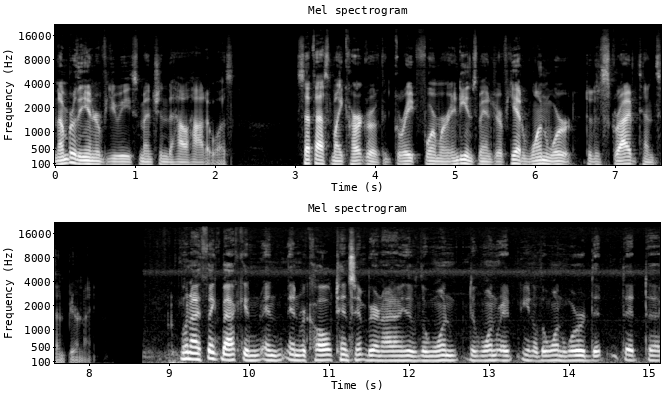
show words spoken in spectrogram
Number of the interviewees mentioned how hot it was. Seth asked Mike Hargrove, the great former Indians manager, if he had one word to describe 10 Cent Beer Night when I think back and, and, and recall ten cent beer night, I mean the one the one you know the one word that that uh,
